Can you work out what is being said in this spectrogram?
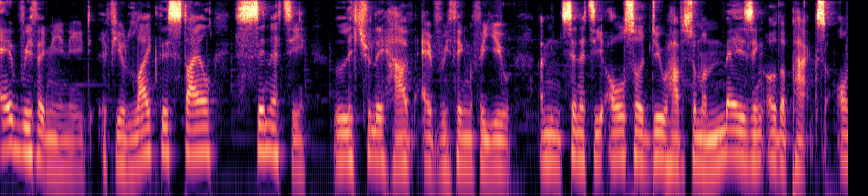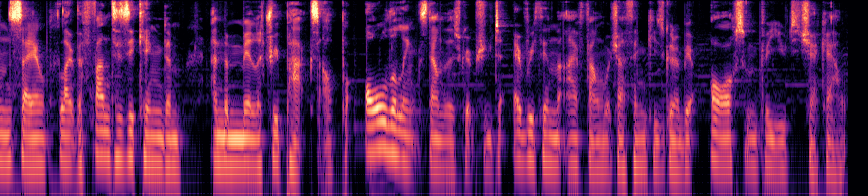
everything you need. If you like this style, Synty literally have everything for you. And Synty also do have some amazing other packs on sale, like the Fantasy Kingdom and the military packs. I'll put all the links down in the description to everything that I've found, which I think is going to be awesome for you to check out.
